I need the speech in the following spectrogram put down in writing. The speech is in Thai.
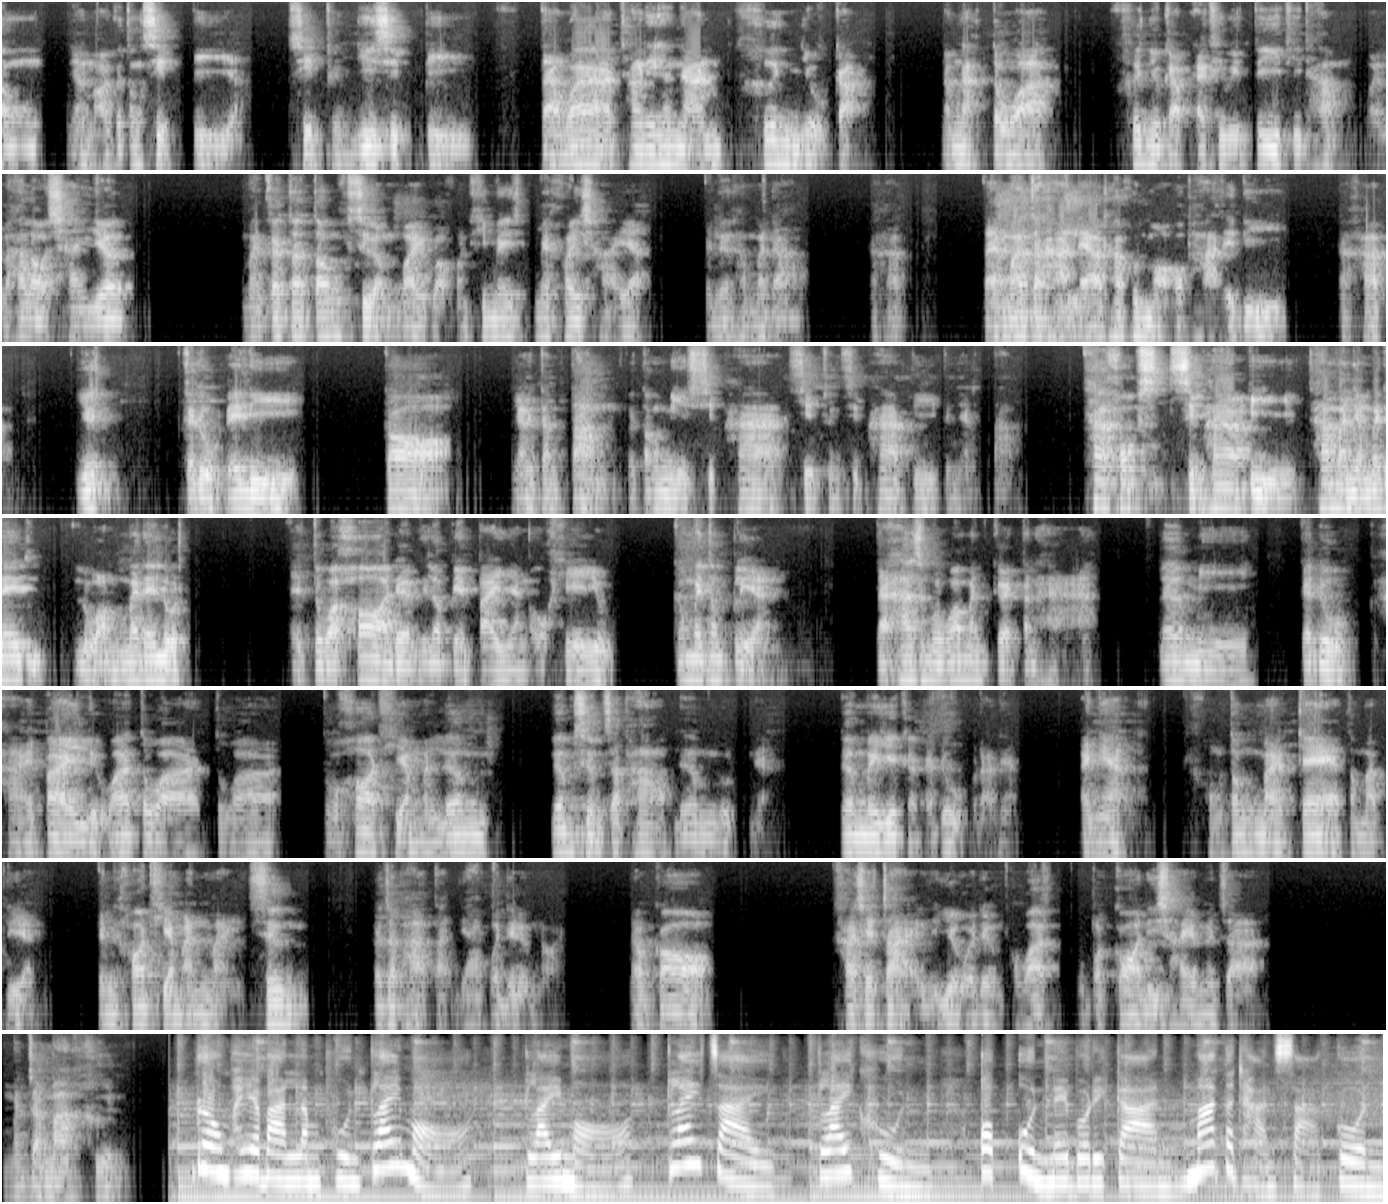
ต้องอย่างน้อยก็ต้องสิบปีอะสิบถึงยี่สิบปี แต่ว่าทั้งนี้ทั้งนั้นขึ้นอยู่กับน้ำหนักตัวขึ้นอยู่กับแอคทิวิตี้ที่ทำเหมือนถ้าเราใช้เยอะ มันก็จะต้องเสื่อมไวกว่าคนที่ไม่ไม่ค่อยใช้อะเป็นเรื่องธรรมดานะครับ แต่มาตรฐานแล้วถ้าคุณหมอเขาผ่าได้ดีนะครับ ยึดกระดูกได้ดี ก็อย่างต่ำๆก็ต้องมี 15 10ถึง15 ปีเป็นอย่างต่ำถ้าครบ 15 ปี ถ้ามันยังไม่ได้หลวมไม่ได้หลุด ไอตัวข้อเดิมที่เราเปลี่ยนไปยังโอเคอยู่ ก็ไม่ต้องเปลี่ยน แต่ถ้าสมมติว่ามันเกิดปัญหา เริ่มมีกระดูกหายไปหรือว่าตัวตัวตัวข้อเทียมมันเริ่มเริ่มเสื่อมสภาพ เริ่มหลุดเนี่ย เริ่มไม่ยึดกับกระดูกแล้วเนี่ยอันเนี้ยคงต้องมาแก้ต้องมาเปลี่ยนเป็นข้อเทียมอันใหม่ ซึ่งก็จะผ่าตัดยากกว่าเดิมหน่อย แล้วก็ค่าใช้จ่ายจะเยอะกว่าเดิม เพราะว่าอุปกรณ์ที่ใช้มันจะมันจะมากขึ้น โรงพยาบาลลำพูนใกล้หมอ ใกล้หมอ ใกล้ใจ ใกล้คุณ อบอุ่นในบริการมาตรฐานสากล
